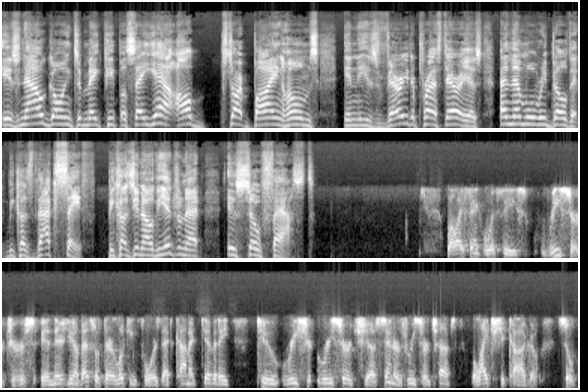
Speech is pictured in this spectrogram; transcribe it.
is now going to make people say, yeah, I'll start buying homes in these very depressed areas and then we'll rebuild it because that's safe. Because you know the internet is so fast. Well i think with these researchers and you know that's what they're looking for is that connectivity to research, research uh, centers research hubs like chicago. So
